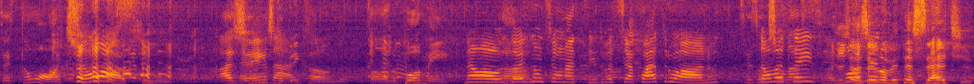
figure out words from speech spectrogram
Vocês estão ótimos. São ótimos. A gente, tô verdade. brincando. Falando por mim. Não, ó, os Ah. dois não tinham nascido, você tinha quatro anos. Vocês não então vocês, nascido. A gente nasceu em come- 97.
